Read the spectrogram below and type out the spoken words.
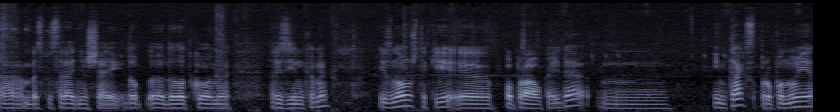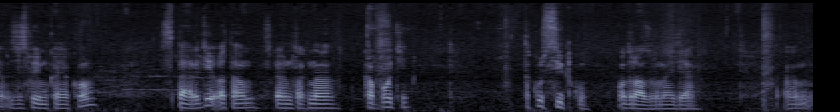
е, безпосередньо ще й е, додатковими резинками. І знову ж таки е, поправка йде. Інтекс пропонує зі своїм каяком спереді, отам, скажімо так, на капоті, таку сітку одразу вона йде. Ем,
